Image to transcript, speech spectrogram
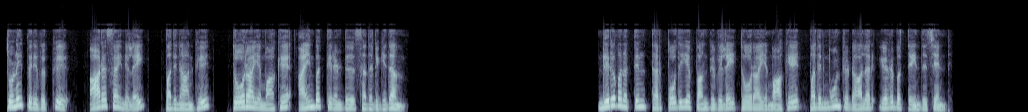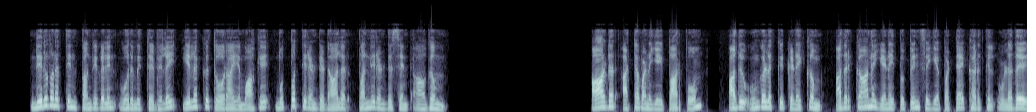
துணைப்பிரிவுக்கு ஆர்எஸ்ஐ நிலை பதினான்கு தோராயமாக ஐம்பத்திரண்டு சதவிகிதம். நிறுவனத்தின் தற்போதைய பங்கு விலை தோராயமாக பதிமூன்று டாலர் எழுபத்தைந்து சென்ட். நிறுவனத்தின் பங்குகளின் ஒருமித்த விலை இலக்கு தோராயமாக முப்பத்திரண்டு டாலர் பன்னிரண்டு சென்ட் ஆகும். ஆர்டர் அட்டவணையை பார்ப்போம். அது உங்களுக்கு கிடைக்கும். அதற்கான இணைப்பு பின் செய்யப்பட்ட கருத்தில் உள்ளது.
